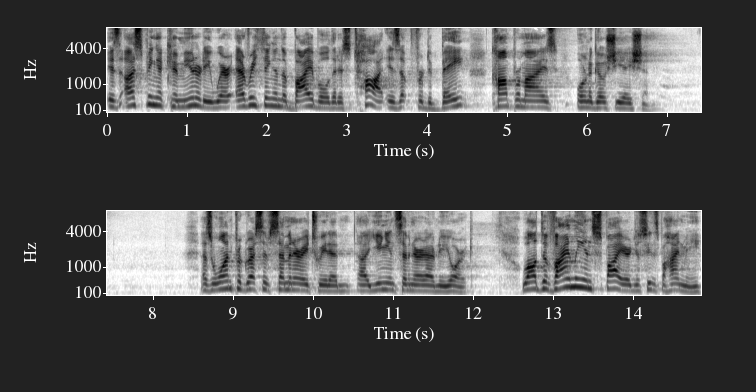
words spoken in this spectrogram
is us being a community where everything in the Bible that is taught is up for debate, compromise, or negotiation. As one progressive seminary tweeted, uh, Union Seminary out of New York, while divinely inspired, you'll see this behind me,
